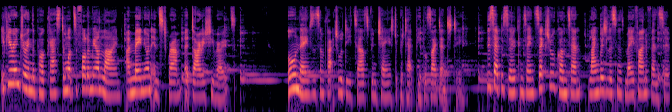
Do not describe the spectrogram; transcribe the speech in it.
If you're enjoying the podcast and want to follow me online, I'm mainly on Instagram at Diary She Wrote. All names and some factual details have been changed to protect people's identity. This episode contains sexual content, language listeners may find offensive,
